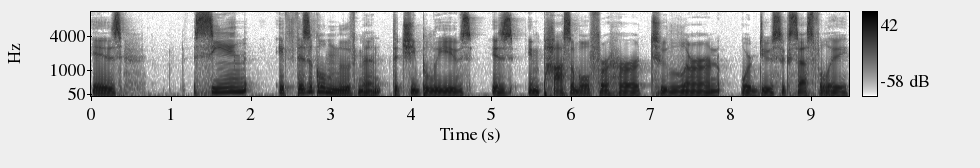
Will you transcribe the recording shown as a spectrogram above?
is seeing a physical movement that she believes is impossible for her to learn or do successfully.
